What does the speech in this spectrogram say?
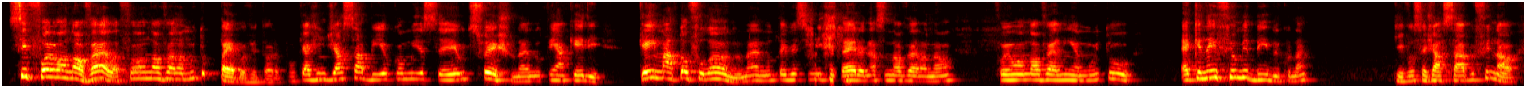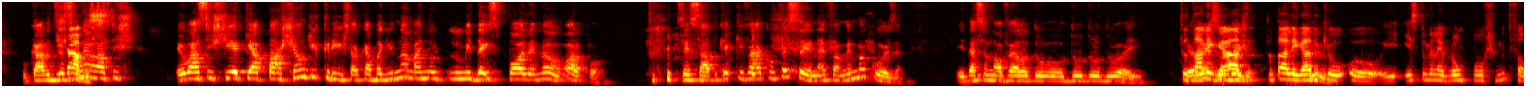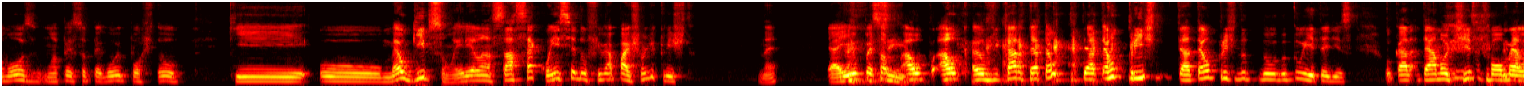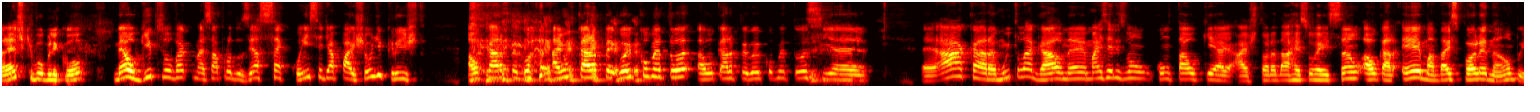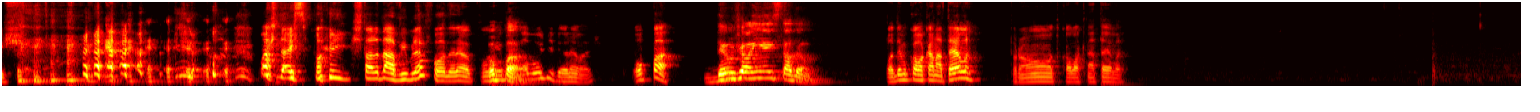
se foi uma novela, foi uma novela muito peba, Vitória, porque a gente já sabia como ia ser o desfecho, né? Não tem aquele quem matou fulano, né? Não teve esse mistério nessa novela, não. Foi uma novelinha muito. É que nem filme bíblico, né? Que você já sabe o final. O cara diz assim: não, eu assisti, eu assisti aqui a Paixão de Cristo. Acaba de, não, mas não, não me dê spoiler, não. Ora, pô, você sabe o que, é que vai acontecer, né? Foi a mesma coisa. E dessa novela do Dudu do, do aí. Tu tá ligado, tu tá ligado hum. que o, o, isso me lembrou um post muito famoso. Uma pessoa pegou e postou que o Mel Gibson ele ia lançar a sequência do filme A Paixão de Cristo, né? E aí o pessoal, ao, ao, eu vi, cara, tem até um, tem até um print, tem até um print do, do, do Twitter disso. O cara tem a notícia, foi o Melete que publicou. Mel Gibson vai começar a produzir a sequência de A Paixão de Cristo. Aí o cara pegou, aí um cara pegou e comentou, aí o cara pegou e comentou assim, é, é, ah, cara, muito legal, né? Mas eles vão contar o que? A, a, história da ressurreição? Aí o cara, ei, mas dá spoiler não, bicho. mas dar spoiler história da Bíblia é foda, né? Opa! Pelo amor de Deus, né, mas... Opa! Dê um joinha aí, Estadão. Podemos colocar na tela? Pronto, coloque na tela.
